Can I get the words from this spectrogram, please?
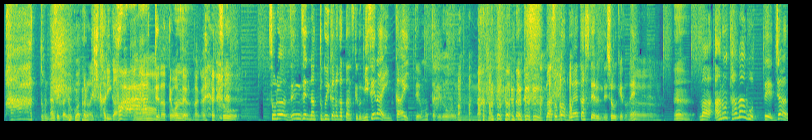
パーッとなぜかよくわからない光が。わーってなって終わったよ、うんなんかね。そう。それは全然納得いかなかったんですけど、見せないんかいって思ったけど、まあ そこはぼやかしてるんでしょうけどね。うんうん。まああの卵って、じゃあ、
